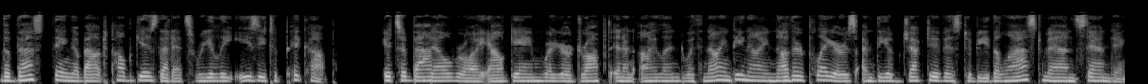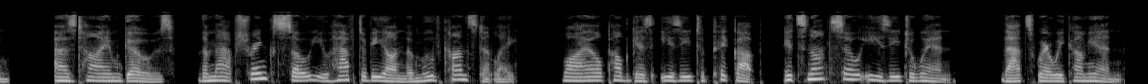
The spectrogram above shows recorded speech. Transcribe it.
The best thing about PUBG is that it's really easy to pick up. It's a battle royale game where you're dropped in an island with 99 other players and the objective is to be the last man standing. As time goes, the map shrinks so you have to be on the move constantly. While PUBG is easy to pick up, it's not so easy to win. That's where we come in.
